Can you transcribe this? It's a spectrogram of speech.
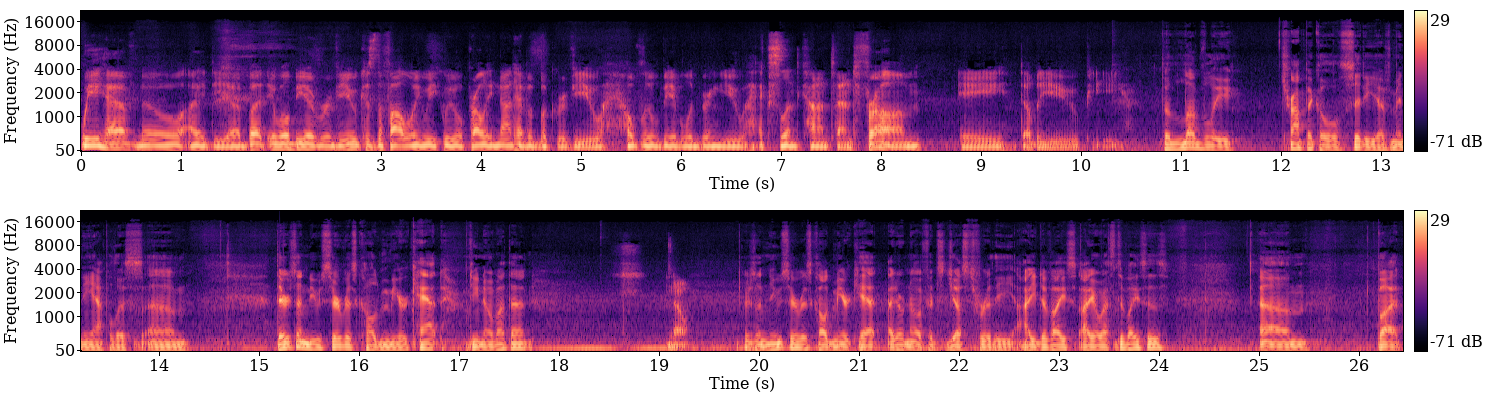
We have no idea, but it will be a review because the following week we will probably not have a book review. Hopefully, we'll be able to bring you excellent content from AWP. The lovely tropical city of Minneapolis. Um, there's a new service called Meerkat. Do you know about that? No. There's a new service called Meerkat. I don't know if it's just for the iDevice, iOS devices, um, but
